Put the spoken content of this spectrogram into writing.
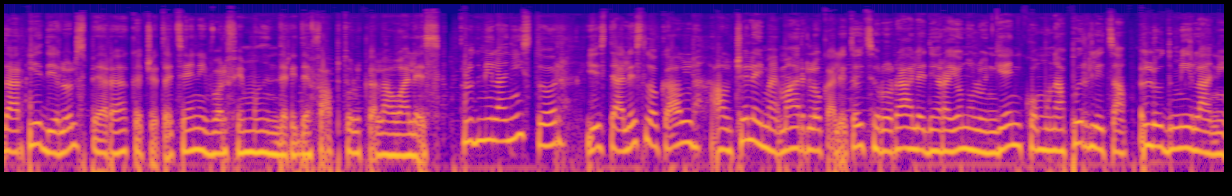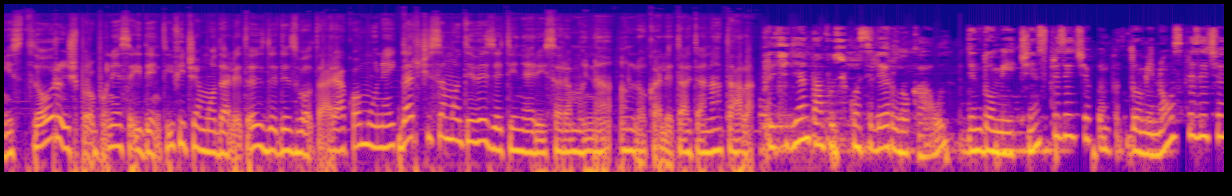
zadar. Edilul speră că cetățenii vor fi mândri de faptul că l-au ales. Ludmila Nistor este ales local al celei mai mari localități rurale din raionul Ungheni, comuna Pârlița. Ludmila Nistor își propune să identifice modalități de dezvoltare a comunei, dar și să motiveze tinerii să rămână în localitatea natală. Precedent am fost și consilier local din 2015 până 2019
